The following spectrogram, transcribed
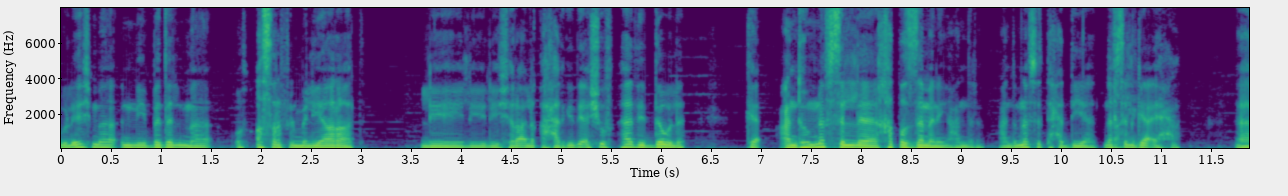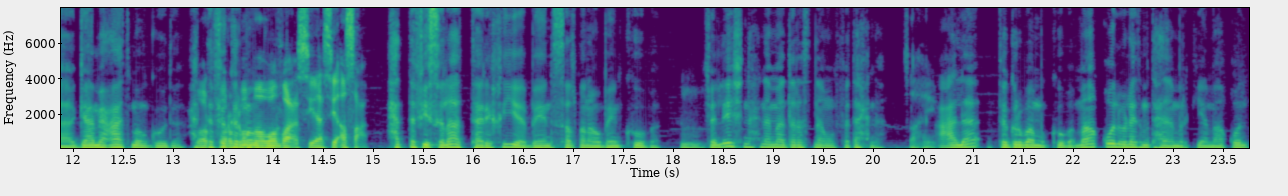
وليش ما أني بدل ما أصرف المليارات لشراء لقاحات جديدة أشوف هذه الدولة عندهم نفس الخط الزمني عندنا عندهم نفس التحديات نفس صحيح. الجائحة آه جامعات موجودة حتى فكر ربما موجود. وضع سياسي أصعب حتى في صلات تاريخية بين السلطنة وبين كوبا م. فليش نحن ما درسنا وانفتحنا صحيح على تجربة من كوبا ما أقول الولايات المتحدة الأمريكية ما أقول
